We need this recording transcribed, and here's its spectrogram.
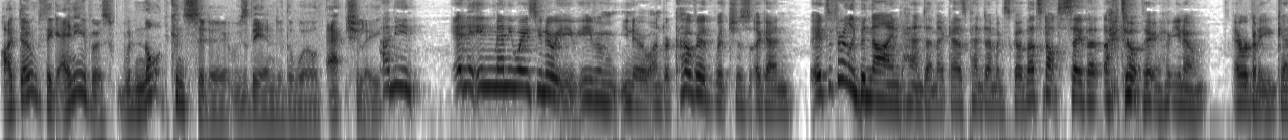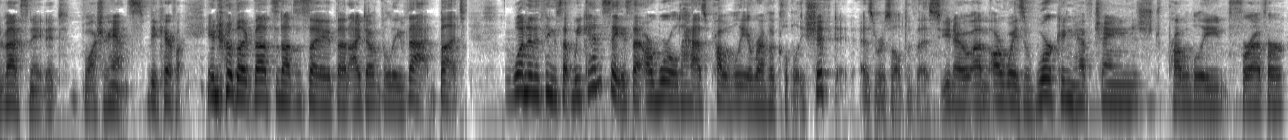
I don't think any of us would not consider it was the end of the world, actually. I mean, and in many ways, you know, even, you know, under COVID, which is, again, it's a fairly benign pandemic as pandemics go. That's not to say that I don't think, you know, everybody get vaccinated, wash your hands, be careful. You know, like that's not to say that I don't believe that. But one of the things that we can say is that our world has probably irrevocably shifted as a result of this. You know, um, our ways of working have changed probably forever.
